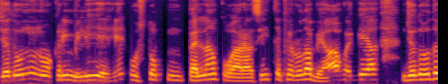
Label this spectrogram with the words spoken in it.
ਜਦੋਂ ਉਹਨੂੰ ਨੌਕਰੀ ਮਿਲੀ ਇਹ, ਉਸ ਤੋਂ ਪਹਿਲਾਂ ਉਹ ਕੁਆਰਾ ਸੀ ਤੇ ਫਿਰ ਉਹਦਾ ਵਿਆਹ ਹੋ ਗਿਆ। ਜਦੋਂ ਉਹਦਾ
